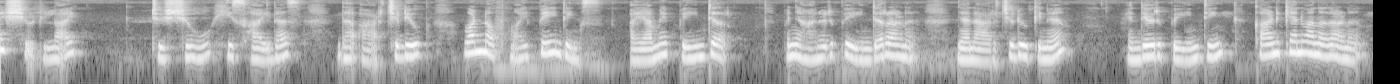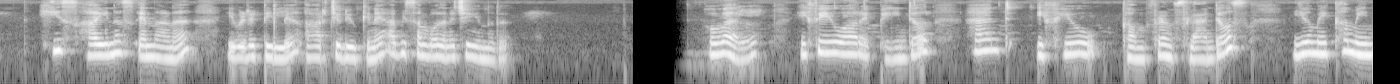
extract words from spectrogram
I should like to show his highness the archduke one of my paintings I am a painter അപ്പം ഞാനൊരു പെയിന്ററാണ് ഞാൻ ആർച്ച് ഡ്യൂക്കിന് എന്റെ ഒരു പെയിന്റിങ് കാണിക്കാൻ വന്നതാണ്. ഹിസ് ഹൈനസ് എന്നാണ് ഇവിടെ ടില്ല് ആർച്ച് ഡ്യൂക്കിനെ അഭിസംബോധന ചെയ്യുന്നത്. Well if you are a painter and if you come from Flanders. You may come in,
